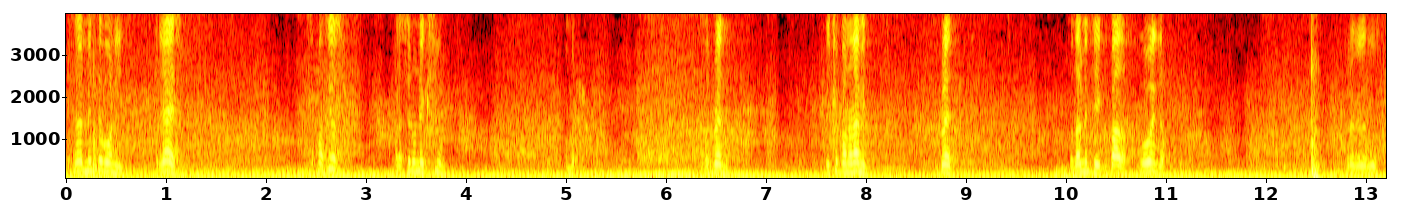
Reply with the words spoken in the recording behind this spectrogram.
Es realmente bonito. Mira eso. Es espacioso para hacer un X1. Hombre. Me sorprende. Hecho panorámico. Completo. Totalmente equipado. Muy bueno. Espero que les guste.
